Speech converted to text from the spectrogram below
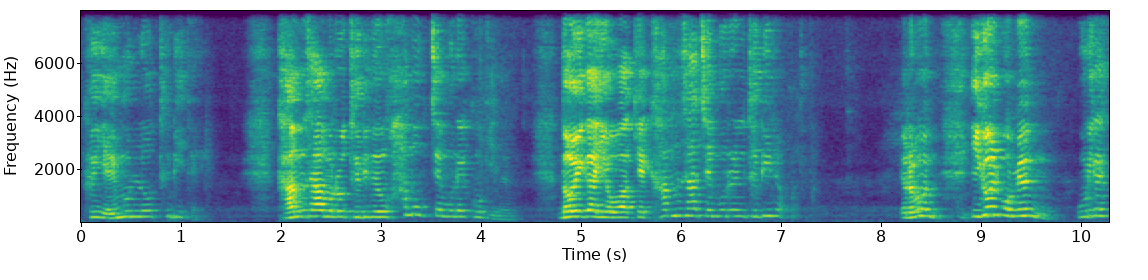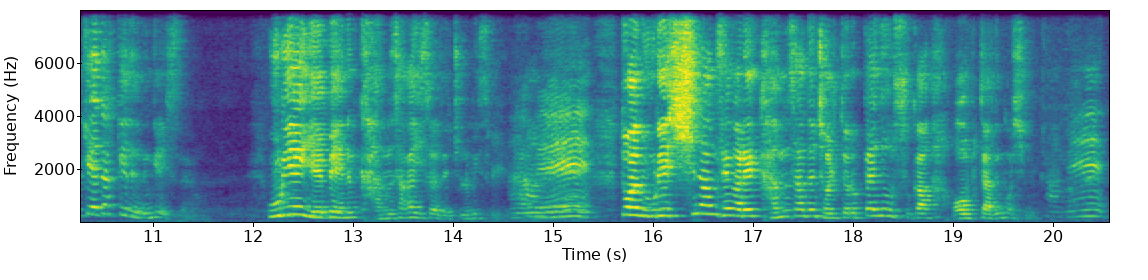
그 예물로 드리되 감사함으로 드리는 화목 제물의 고기는 너희가 여호와께 감사 제물을 드리려거든. 여러분 이걸 보면 우리가 깨닫게 되는 게 있어요. 우리의 예배에는 감사가 있어야 될 줄로 믿습니다. 아멘. 또한 우리의 신앙생활에 감사는 절대로 빼놓을 수가 없다는 것입니다. 아멘.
